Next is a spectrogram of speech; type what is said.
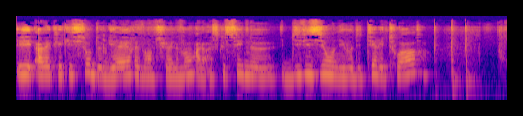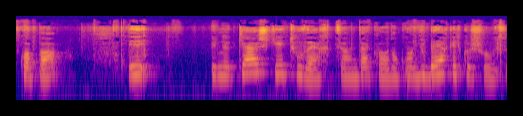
Et avec les questions de guerre, éventuellement. Alors, est-ce que c'est une division au niveau des territoires? Pourquoi pas? Et une cage qui est ouverte. D'accord, donc on libère quelque chose.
